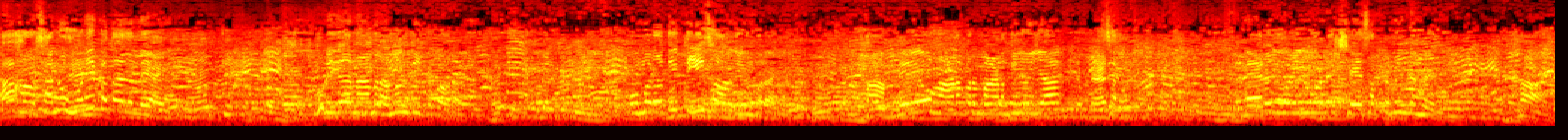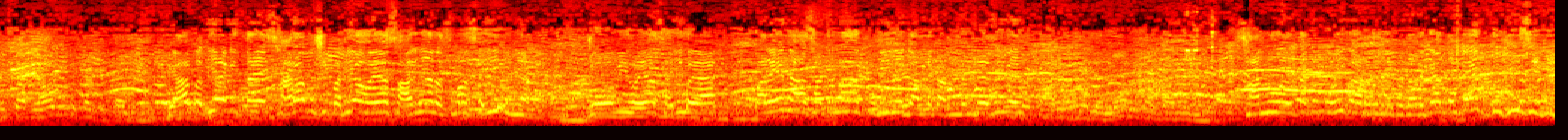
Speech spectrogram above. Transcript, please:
ਆਹ ਹਾਂ, ਸਾਨੂੰ ਹੁਣੇ ਪਤਾ ਚੱਲਿਆ ਹੈ। ਕੁੜੀ ਦਾ ਨਾਮ ਰਮਨਦੀਪ ਕੌਰ ਹੈ। ਉਮਰ ਉਹਦੀ 30 ਸਾਲ ਦੀ ਉਮਰ ਹੈ। ਹਾਂ, ਮੇਰੇ ਉਹ ਹਾਨ ਪ੍ਰਮਾਣ ਦੀ ਹੋਈ ਆ। ਮੈਰਿਜ ਹੋਈ ਨੂੰ ਹਲੇ 6-7 ਮਹੀਨੇ ਹੋਏ। ਨੇ। ਹਾਂ। ਵਿਆਹ ਵਧੀਆ ਕੀਤਾ ਹੈ, ਸਾਰਾ ਕੁਝ ਵਧੀਆ ਹੋਇਆ, ਸਾਰੀਆਂ ਰਸਮਾਂ ਸਹੀ ਹੋਈਆਂ ਨੇ। ਜੋ ਵੀ ਹੋਇਆ ਸਹੀ ਹੋਇਆ, ਪਰ ਇਹ ਨਾ ਸਾਡੇ ਨਾਲ ਕੁੜੀ ਨੇ ਗੱਲ ਕਰਨ ਦਿੰਦੇ ਸੀਗੇ। ਸਾਨੂੰ ਅਜੇ ਤੱਕ ਕੋਈ ਕਾਰਨ ਨਹੀਂ ਪਤਾ ਲੱਗਿਆ, ਕਿਉਂਕਿ ਇਹ ਦੁਖੀ ਸੀਗੀ।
